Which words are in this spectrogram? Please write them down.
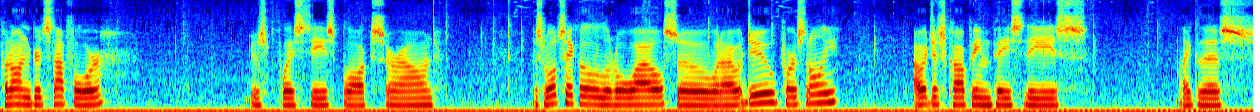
Put on grid snap 4. Just place these blocks around. This will take a little while, so what I would do, personally, I would just copy and paste these like this.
